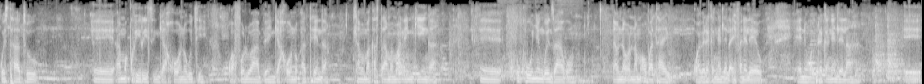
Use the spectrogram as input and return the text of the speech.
Kwesithathu eh ama-queries ngiyakhona ukuthi kwa-follow-up ngiyakhona uku-attenda mhlawumbe ama-customer manenkinga eh okhunye engikwenzako na- na- nama-overtime. Kwabereka ngendlela efaneleyo and kwabereka ngendlela eh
